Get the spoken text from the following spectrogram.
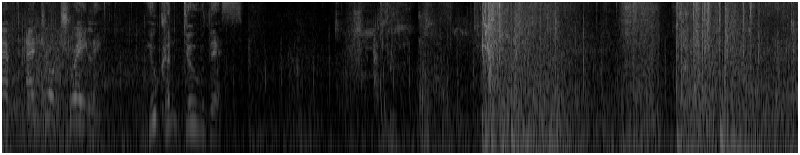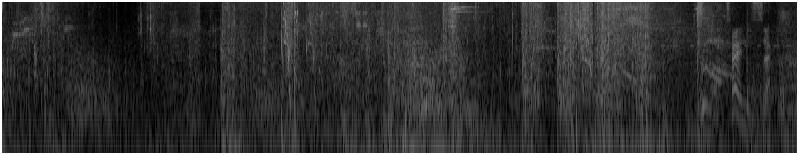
Left and you're trailing. You can do this. Ten seconds.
